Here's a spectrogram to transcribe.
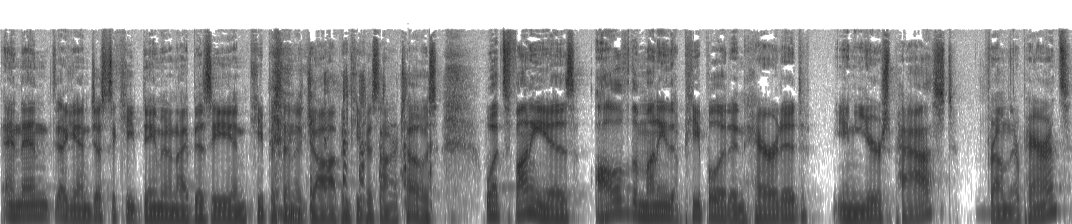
And then again, just to keep Damon and I busy and keep us in a job and keep us on our toes, what's funny is all of the money that people had inherited in years past from their parents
